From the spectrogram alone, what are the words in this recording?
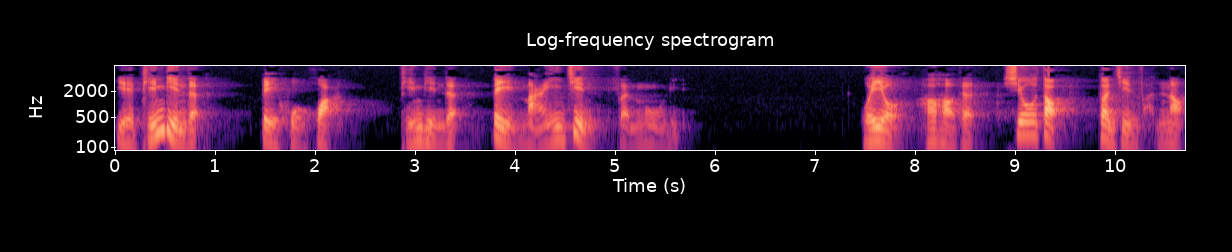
也频频的被火化，频频的被埋进坟墓里。唯有好好的修道，断尽烦恼，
